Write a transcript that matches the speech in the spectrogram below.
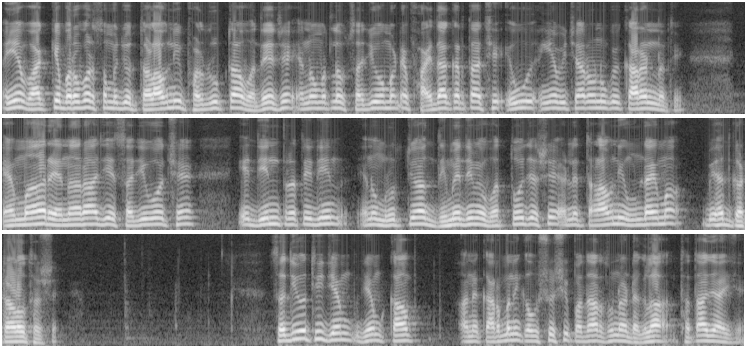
અહીંયા વાક્ય બરોબર સમજો, તળાવની ફળદ્રુપતા વધે છે, એનો મતલબ સજીવો માટે ફાયદા કરતા છે એવું અહીંયા વિચારવાનું કોઈ કારણ નથી. એમાં રહેનારા જે સજીવો છે, એ દિન પ્રતિદિન એનો મૃત્યુઆંક ધીમે ધીમે વધતો જશે એટલે તળાવની ઊંડાઈમાં બેહદ ઘટાડો થશે. સદીઓથી જેમ જેમ કાંપ અને કાર્બનિક અવશોષી પદાર્થોના ઢગલા થતા જાય છે,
